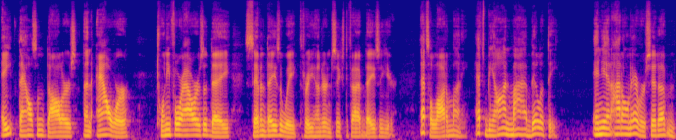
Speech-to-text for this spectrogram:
$8,000 an hour, 24 hours a day seven days a week, 365 days a year. That's a lot of money. That's beyond my ability. And yet I don't ever sit up and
